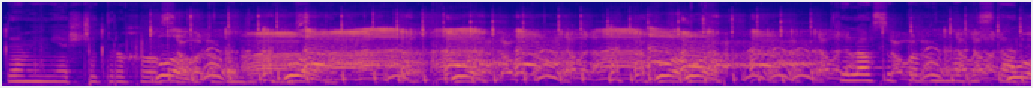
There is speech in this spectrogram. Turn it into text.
Dam im jeszcze trochę osób. to będzie Tyle osób powinno wystarczyć.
